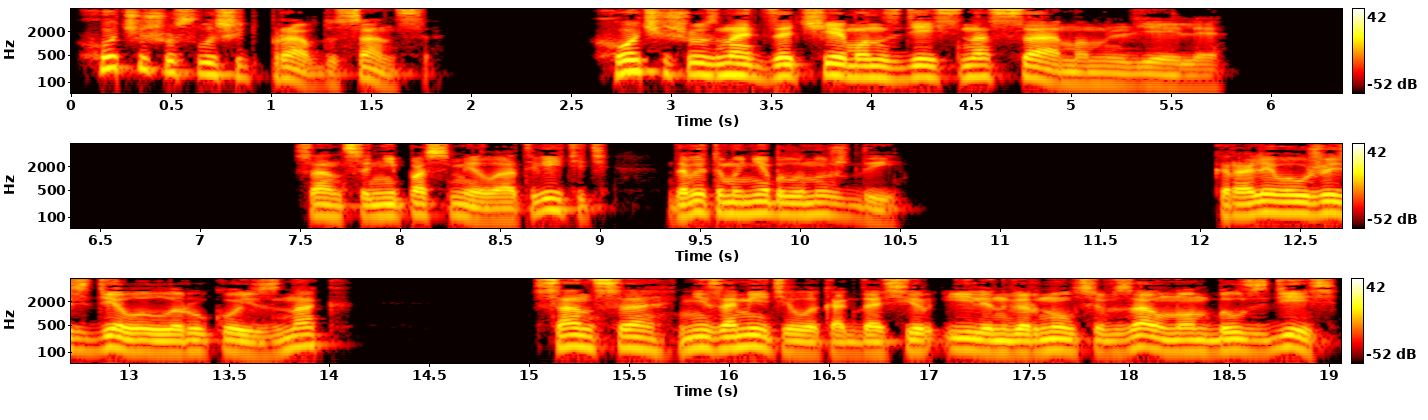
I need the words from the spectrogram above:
Хочешь услышать правду, Санса? Хочешь узнать, зачем он здесь на самом деле?» Санса не посмела ответить, да в этом и не было нужды. Королева уже сделала рукой знак, Санса не заметила, когда сир Илин вернулся в зал, но он был здесь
